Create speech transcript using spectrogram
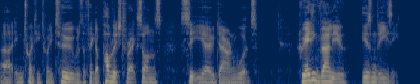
uh, in 2022 was the figure published for Exxon's CEO Darren Woods. Creating value isn't easy.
